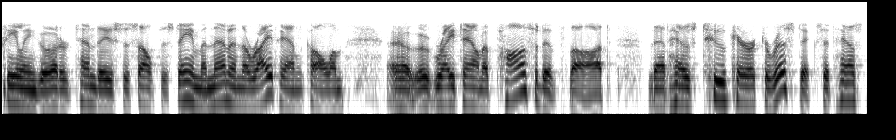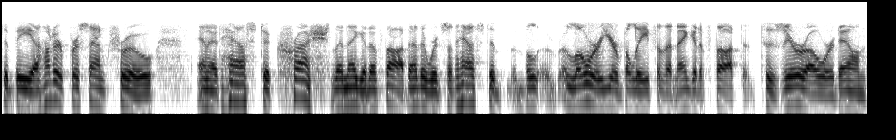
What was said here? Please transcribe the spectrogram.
Feeling Good or 10 Days to Self Esteem. And then in the right hand column, uh, write down a positive thought that has two characteristics. It has to be 100% true, and it has to crush the negative thought. In other words, it has to bel lower your belief of the negative thought to, to zero or down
